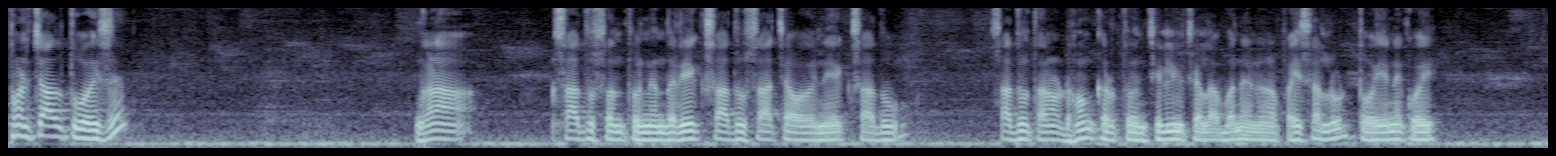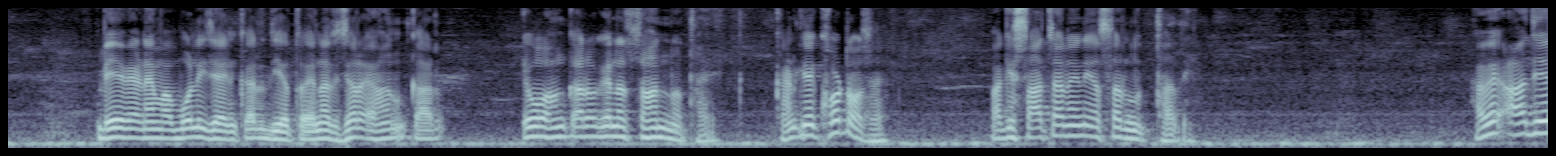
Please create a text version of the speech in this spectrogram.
પણ ચાલતું હોય છે. ઘણા સાધુ સંતોની અંદર એક સાધુ સાચા હોય ને એક સાધુ સાધુતાનો ઢોંગ કરતો હોય ચીલ્યું ચેલા બને એના પૈસા લૂંટતો હોય, એને કોઈ બે વેણામાં બોલી જાય ને કરી દે તો એનાથી જરાય અહંકાર, એવો અહંકાર કે એને સહન ન થાય. કારણ કે એ ખોટો છે. બાકી સાચાને એની અસર નથી થતી. હવે આ જે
